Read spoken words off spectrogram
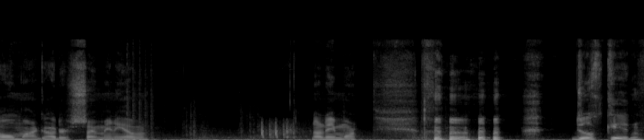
Oh my god, there's so many of them. Not anymore. Just kidding.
